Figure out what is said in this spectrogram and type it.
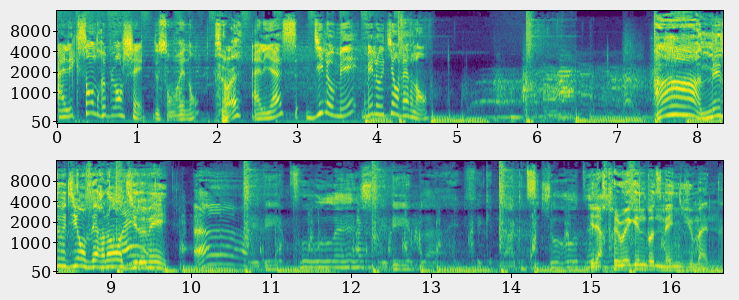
Alexandre Blanchet, de son vrai nom, c'est vrai? Alias Dilomé, Mélodie en verlan. Ah, Mélodie en verlan, Ouais. mec. Ah. Il a repris Reagan Bone Main Human.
